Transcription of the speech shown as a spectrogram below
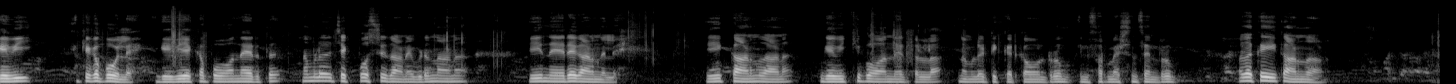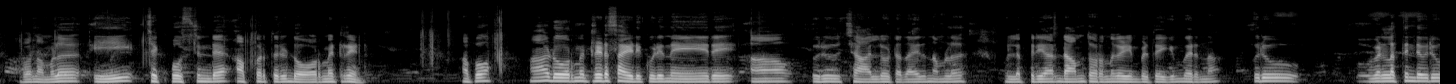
ഗവിക്കൊക്കെ പോകില്ലേ ഗവിയൊക്കെ പോകാൻ നേരത്ത് നമ്മൾ ചെക്ക് പോസ്റ്റ് ഇതാണ്. ഇവിടെ നിന്നാണ് ഈ നേരെ കാണുന്നില്ലേ? ഈ കാണുന്നതാണ് ഗവിക്ക് പോകാൻ നേരത്തുള്ള നമ്മൾ ടിക്കറ്റ് കൗണ്ടറും ഇൻഫർമേഷൻ സെന്ററും അതൊക്കെ ഈ കാണുന്നതാണ്. അപ്പോൾ നമ്മൾ ഈ ചെക്ക് പോസ്റ്റിന്റെ അപ്പുറത്തൊരു ഡോർമെട്രി ഉണ്ട്. അപ്പോൾ ആ ഡോർമെട്രിയുടെ സൈഡിൽ കൂടി നേരെ ആ ഒരു ചാലിലോട്ട് അതായത് നമ്മൾ മുല്ലപ്പെരിയാർ ഡാം തുറന്നു കഴിയുമ്പോഴത്തേക്കും വരുന്ന ഒരു വെള്ളത്തിന്റെ ഒരു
